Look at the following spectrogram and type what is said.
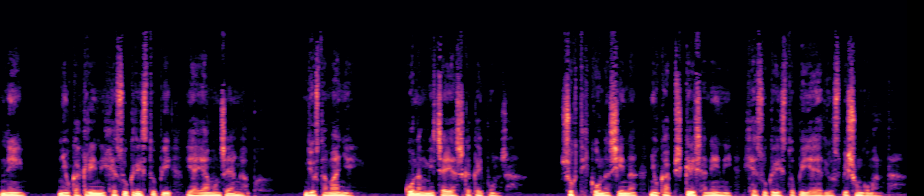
Ni pi Jesucristupi yayamun chayangapaj. Dios tamañey, kunan michayashka kaypuncha. Shuktikkuna shina ñukapish krishanini Jesucristupi e Diospi shunkumanta.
